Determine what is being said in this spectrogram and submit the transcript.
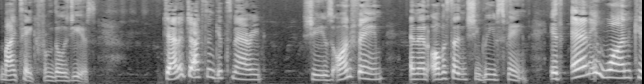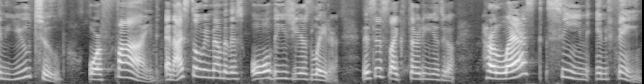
my take from those years. Janet Jackson gets married, she's on fame, and then all of a sudden she leaves fame. If anyone can YouTube or find, and I still remember this all these years later. This is like 30 years ago. Her last scene in fame,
